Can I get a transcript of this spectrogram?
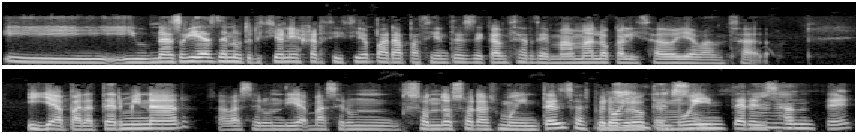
y, unas guías de nutrición y ejercicio para pacientes de cáncer de mama localizado y avanzado. Y ya para terminar, va a ser un día, va a ser un, son dos horas muy intensas, pero creo que muy interesante.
